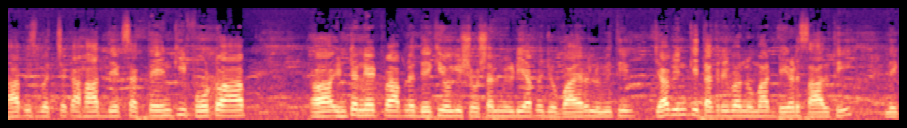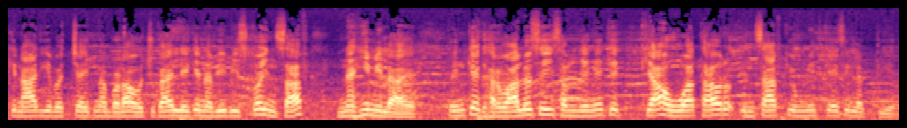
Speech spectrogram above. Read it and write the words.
आप इस बच्चे का हाथ देख सकते हैं, इनकी फ़ोटो आप आ, इंटरनेट पर आपने देखी होगी सोशल मीडिया पे जो वायरल हुई थी जब इनकी तकरीबन उम्र डेढ़ साल थी लेकिन आज ये बच्चा इतना बड़ा हो चुका है लेकिन अभी भी इसको इंसाफ नहीं मिला है। तो इनके घर वालों से ही समझेंगे कि क्या हुआ था और इंसाफ की उम्मीद कैसी लगती है।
